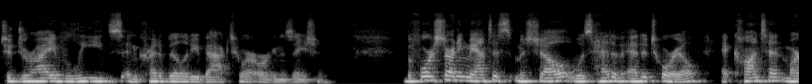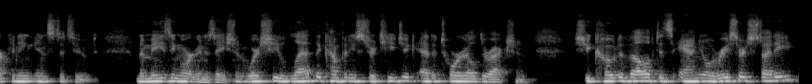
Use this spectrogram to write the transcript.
to drive leads and credibility back to our organization. Before starting Mantis, Michelle was head of editorial at Content Marketing Institute, an amazing organization where she led the company's strategic editorial direction. She co developed its annual research study,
